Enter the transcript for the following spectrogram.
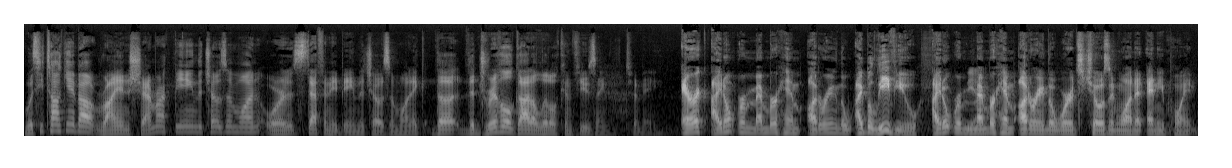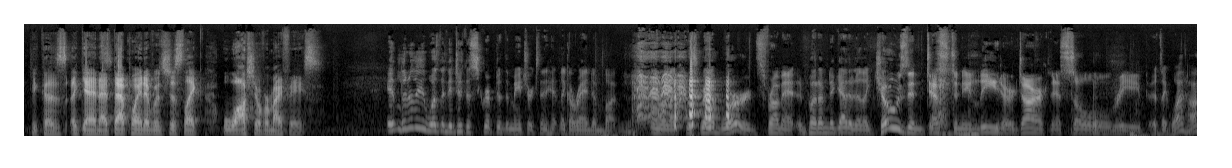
was he talking about Ryan Shamrock being the chosen one or Stephanie being the chosen one? It, the the drivel got a little confusing to me. Eric, I don't remember him uttering the. I believe you. I don't remember him uttering the words "chosen one" at any point because, again, at that point, it was just like wash over my face. It literally was that they took the script of The Matrix and hit like a random button, and were like, let's grab words from it and put them together. They're like, chosen destiny, leader, darkness, soul, reap. It's like, what, huh?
